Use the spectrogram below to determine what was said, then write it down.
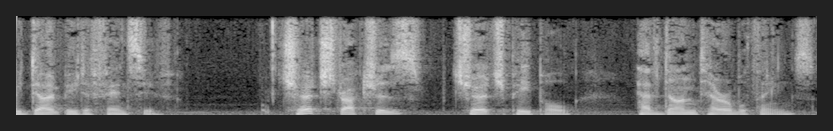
We don't be defensive. Church structures, church people have done terrible things,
